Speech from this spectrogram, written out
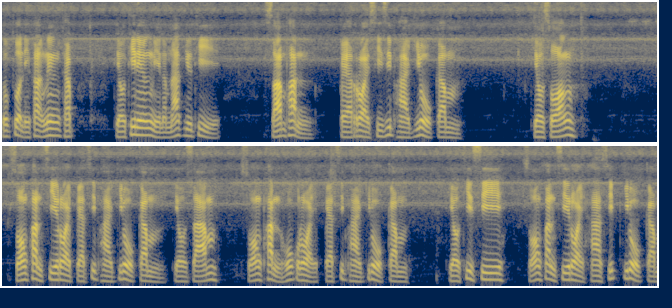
ทบทวนอีกครั้งหนึ่งครับเที่ยวที่หนึ่งนี่น้ำหนักอยู่ที่สามพันแปดร้อยสี่สิบห้ากิโลกรัมเที่ยวสอง สองพันสี่ร้อยแปดสิบห้ากิโลกรัม เที่ยวสามสองพันหกร้อยแปดสิบห้ากิโลกรัม เที่ยวที่สี่สองพันสี่ร้อยห้าสิบกิโลกรัม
